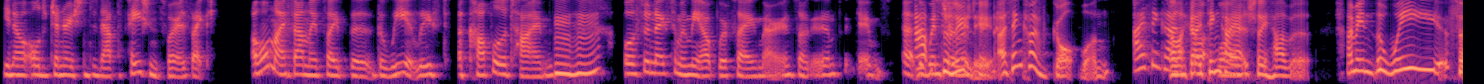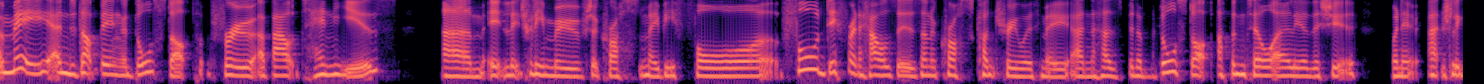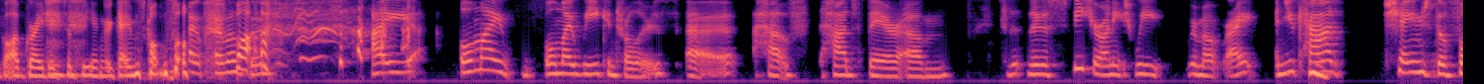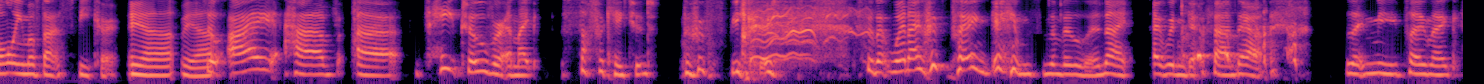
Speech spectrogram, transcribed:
you know older generations didn't have the patience. Whereas like oh my family played the the Wii at least a couple of times. Mhm. Also next time we meet up, we're playing Mario and Sonic Olympic games at the Winter Absolutely. Olympics. I think I've got one. I think I've like I think I actually have it. I mean, the Wii for me ended up being a doorstop through about 10 years Um, it literally moved across maybe four four different houses and across country with me, and has been a doorstop up until earlier this year when it actually got upgraded to being a games console. I, I love But- this. I all my all my Wii controllers uh have had their um so there's a speaker on each Wii remote, right? And you can't change the volume of that speaker. yeah, yeah. So I have uh taped over and like suffocated those speakers so that when I was playing games in the middle of the night, I wouldn't get found out. Like me playing like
